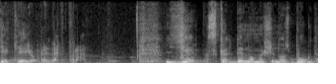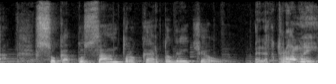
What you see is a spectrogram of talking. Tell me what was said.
tiekėjo elektra. Ji skalbimo mašinos būgną suka pusantro karto greičiau. Elektronai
